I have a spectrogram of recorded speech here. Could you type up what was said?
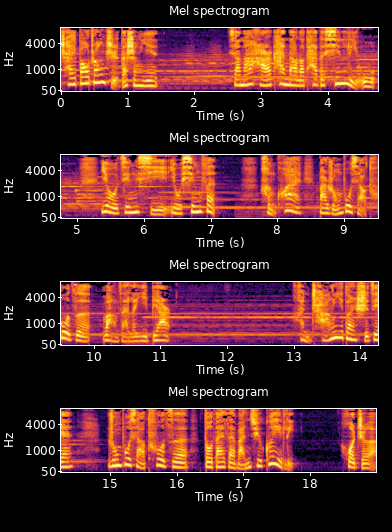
拆包装纸的声音。小男孩看到了他的新礼物，又惊喜又兴奋，很快把绒布小兔子忘在了一边儿。很长一段时间。绒布小兔子都待在玩具柜里，或者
